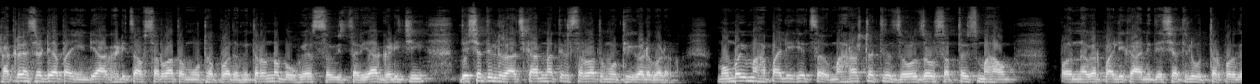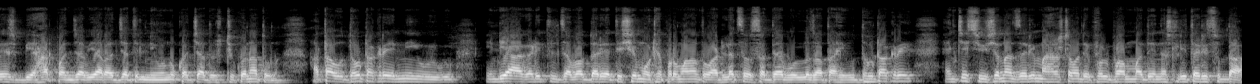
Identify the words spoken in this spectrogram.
ठाकरेंसाठी आता इंडिया आघाडीचा सर्वात मोठं पद. मित्रांनो बघूया सविस्तर. या घडीची देशातील राजकारणातील सर्वात मोठी गडबड. मुंबई महापालिकेचं महाराष्ट्रातील जवळजवळ सत्तावीस महा नगरपालिका आणि देशातील उत्तर प्रदेश बिहार पंजाब या राज्यातील निवडणुकांच्या दृष्टिकोनातून आता उद्धव ठाकरे यांनी इंडिया आघाडीतील जबाबदारी अतिशय मोठ्या प्रमाणात वाढल्याचं सध्या बोललं जात आहे. उद्धव ठाकरे यांची शिवसेना जरी महाराष्ट्रामध्ये फुल फॉर्ममध्ये नसली तरीसुद्धा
